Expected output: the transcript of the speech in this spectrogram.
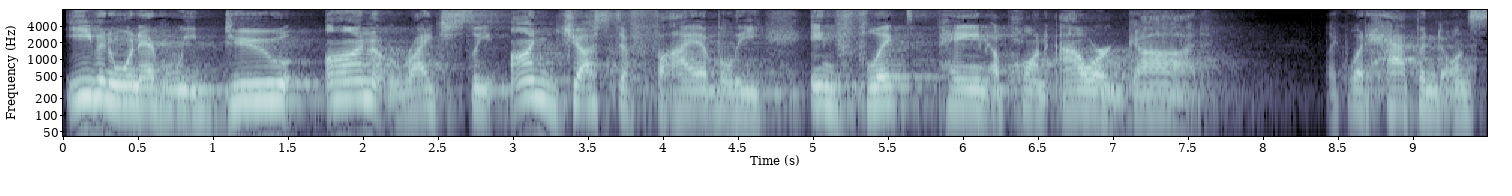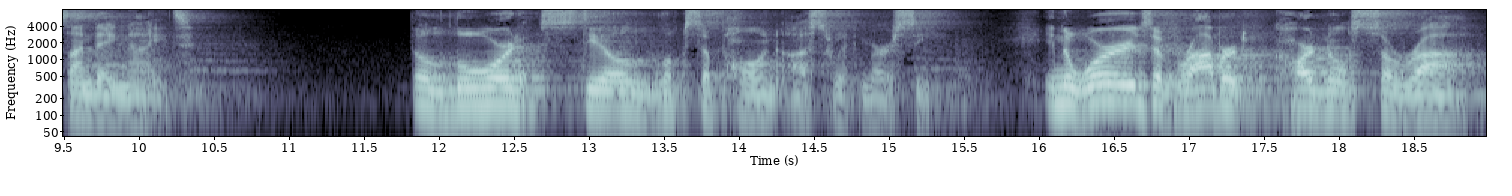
even whenever we do unrighteously, unjustifiably inflict pain upon our God, like what happened on Sunday night, the Lord still looks upon us with mercy. In the words of Robert Cardinal Sarah,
